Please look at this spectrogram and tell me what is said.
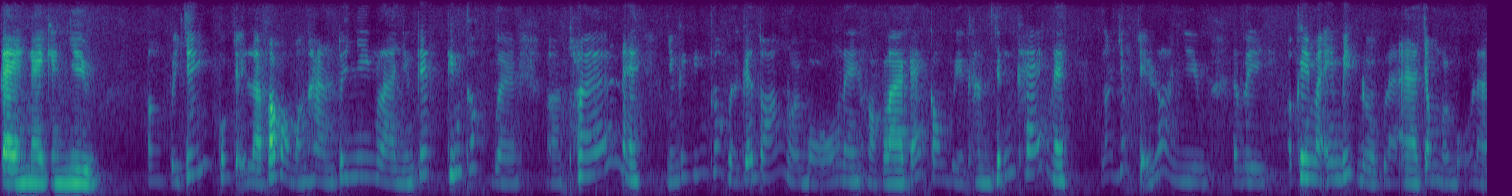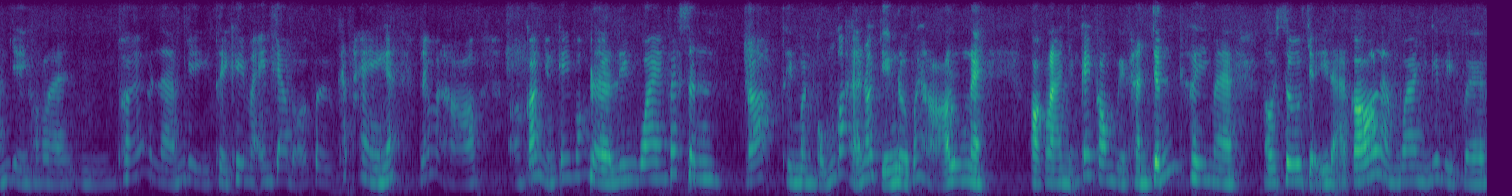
càng ngày càng nhiều. Ừ, vị trí của chị là phó phòng vận hành tuy nhiên là những cái kiến thức về uh, thuế này những cái kiến thức về kế toán nội bộ này hoặc là các công việc hành chính khác này giúp chị rất là nhiều. Tại vì khi mà em biết được là à trong nội bộ làm gì hoặc là ừ, thuế làm gì thì khi mà em trao đổi với khách hàng á nếu mà họ ờ, có những cái vấn đề liên quan phát sinh đó thì mình cũng có thể nói chuyện được với họ luôn nè. Hoặc là những cái công việc hành chính khi mà hồi xưa chị đã có làm qua những cái việc về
